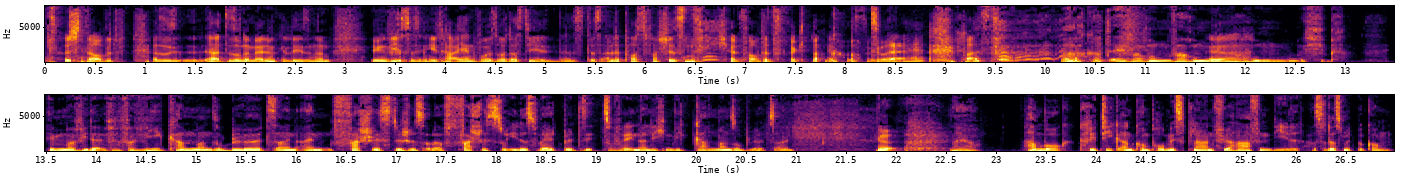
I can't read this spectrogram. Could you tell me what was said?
zwischen Hobbit. Also er hatte so eine Meldung gelesen und irgendwie ist es in Italien wohl so, dass die, dass, dass alle Postfaschisten sich als Hobbits verkleiden. So, hä? Was? Ach Gott, ey, warum, warum, Ja. warum, ich, immer wieder, wie kann man so blöd sein, ein faschistisches oder faschistoides Weltbild zu verinnerlichen? Wie kann man so blöd sein? Ja. Naja. Hamburg, Kritik an Kompromissplan für Hafendeal. Hast du das mitbekommen?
